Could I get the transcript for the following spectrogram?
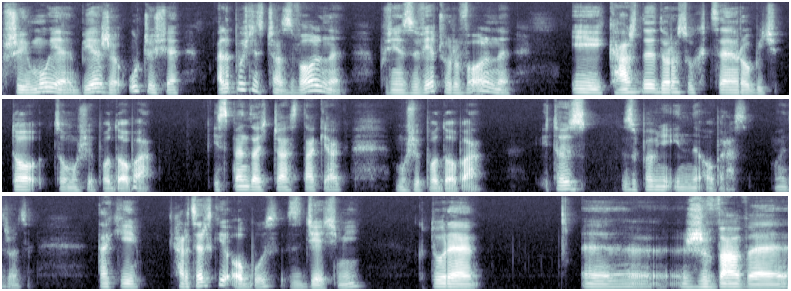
przyjmuje, bierze, uczy się, ale później jest czas wolny, później jest wieczór wolny i każdy dorosły chce robić to, co mu się podoba i spędzać czas tak, jak mu się podoba. I to jest zupełnie inny obraz, moi drodzy. Taki harcerski obóz z dziećmi, które e, żwawe,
